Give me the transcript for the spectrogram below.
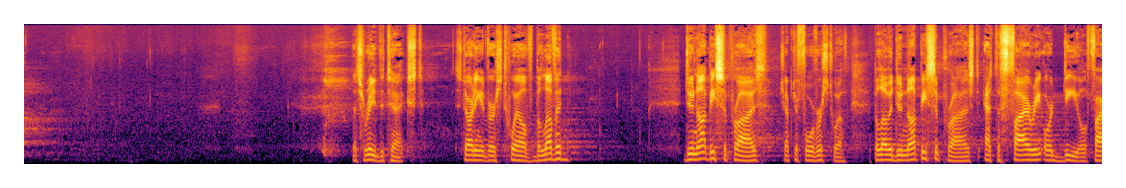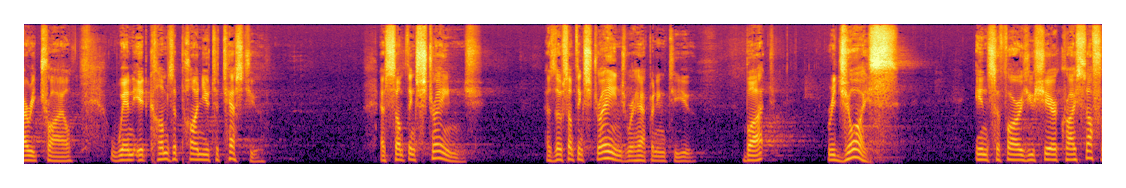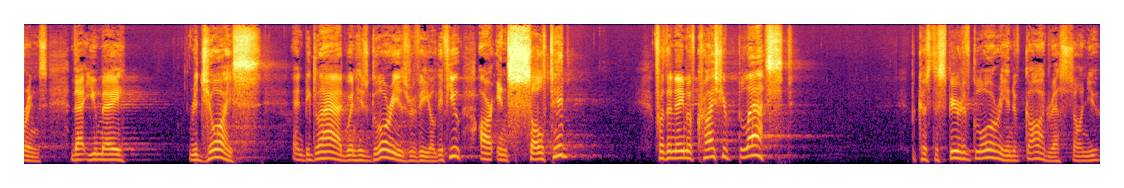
Let's read the text, starting at verse 12. Beloved, do not be surprised, chapter 4, verse 12. Beloved, do not be surprised at the fiery ordeal, fiery trial when it comes upon you to test you as something strange, as though something strange were happening to you. But rejoice insofar as you share Christ's sufferings, that you may rejoice and be glad when his glory is revealed. If you are insulted for the name of Christ, you're blessed because the Spirit of glory and of God rests on you.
